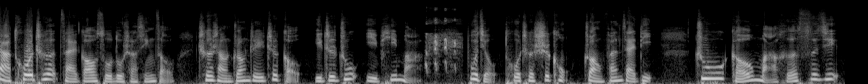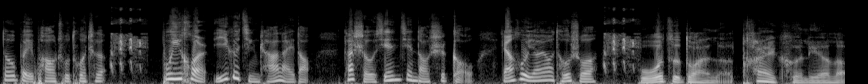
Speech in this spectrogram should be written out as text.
架拖车在高速路上行走，车上装着一只狗、一只猪、一匹马。不久，拖车失控，撞翻在地，猪、狗、马和司机都被抛出拖车。不一会儿，一个警察来到，他首先见到是狗，然后摇摇头说脖子断了，太可怜了。：“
